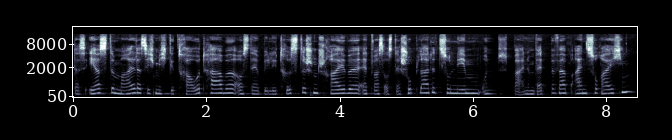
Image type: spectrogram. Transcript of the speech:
das erste Mal, dass ich mich getraut habe, aus der belletristischen Schreibe etwas aus der Schublade zu nehmen und bei einem Wettbewerb einzureichen.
